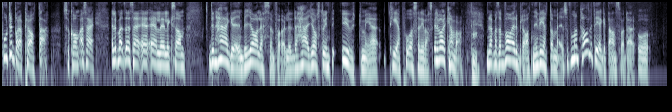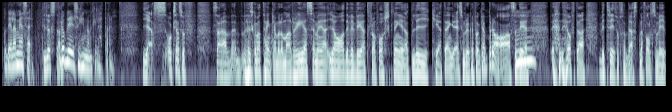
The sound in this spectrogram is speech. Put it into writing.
Fortsätt bara prata. Så kom, alltså här, eller, så här, eller liksom, den här grejen blir jag ledsen för. Eller det här, jag står inte ut med tepåsar i vask. Eller vad det kan vara. Mm. Men att man säger, vad är det bra att ni vet om mig? Så får man ta lite eget ansvar där och, och dela med sig. Just För då det. blir det så himla mycket lättare. Yes. Och sen så, så här, hur ska man tänka med om man reser med, ja det vi vet från forskning är att likhet är en grej som brukar funka bra. Alltså det, Mm. det, det är ofta, vi trivs ofta bäst med folk som vi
